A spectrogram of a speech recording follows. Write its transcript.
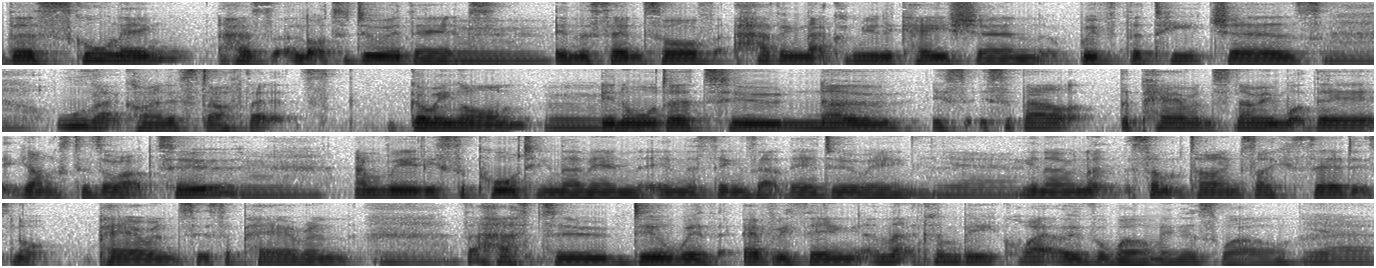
the schooling has a lot to do with it mm. in the sense of having that communication with the teachers, mm. all that kind of stuff that's going on mm. in order to know it's it's about the parents knowing what their youngsters are up to mm. and really supporting them in in the things that they're doing. Yeah. you know sometimes like i said it's not parents it's a parent mm. that has to deal with everything and that can be quite overwhelming as well. Yeah.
